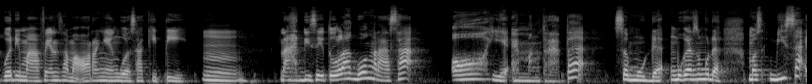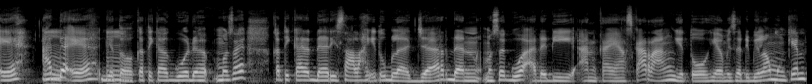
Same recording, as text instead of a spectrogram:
Gue dimaafin sama orang yang gue sakiti. Hmm. Nah di situlah gue ngerasa, oh ya emang ternyata semudah, bukan semudah, maksud bisa ya, ada ya gitu. Ketika gue udah, maksudnya ketika dari salah itu belajar dan maksudnya gue ada di angka yang sekarang gitu, yang bisa dibilang mungkin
